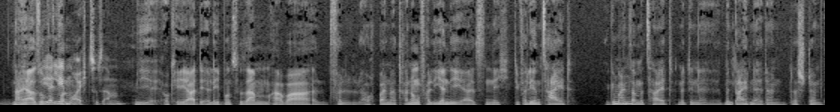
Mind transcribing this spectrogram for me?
naja, also die erleben von, euch zusammen. Okay, ja, die erleben uns zusammen, aber auch bei einer Trennung verlieren die ja jetzt nicht. Die verlieren Zeit, gemeinsame mhm. Zeit mit, den, mit beiden Eltern, das stimmt.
